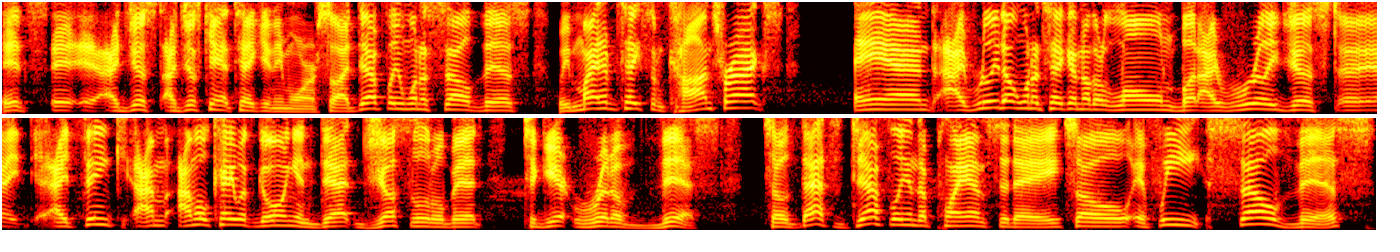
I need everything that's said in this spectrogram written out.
It's it, I just I just can't take it anymore. So I definitely want to sell this. We might have to take some contracts and I really don't want to take another loan, but I really just uh, I think I'm I'm okay with going in debt just a little bit to get rid of this. So that's definitely in the plans today. So if we sell this,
